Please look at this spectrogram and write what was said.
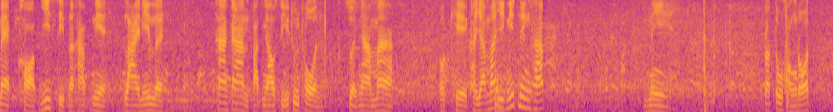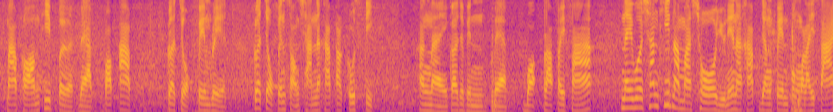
แม็กขอบ 20 นะครับเนี่ยลายนี้เลย 5 ก้านปัดเงาสีทูโทน สวยงามมาก โอเค ขยับมาอีกนิดนึงครับ นี่ ประตูของรถมาพร้อมที่เปิดแบบป๊อปอัพกระจกเฟรมเรทกระจกเป็น 2 ชั้นนะครับอะคูสติก ข้างในก็จะเป็นแบบเบาะปรับไฟฟ้า ในเวอร์ชั่นที่นำมาโชว์อยู่เนี่ยนะครับ ยังเป็นพวงมาลัยซ้าย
